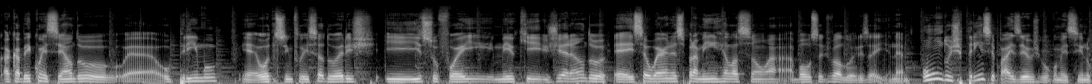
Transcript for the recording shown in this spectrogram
acabei conhecendo é, o primo, é, outros influenciadores e isso foi meio que gerando é, esse awareness pra mim em relação à, bolsa de valores aí, né? Um dos principais erros que eu comecei no-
